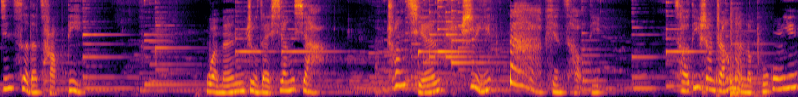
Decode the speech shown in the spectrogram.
金色的草地。我们住在乡下窗前是一大片草地。草地上长满了蒲公英。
